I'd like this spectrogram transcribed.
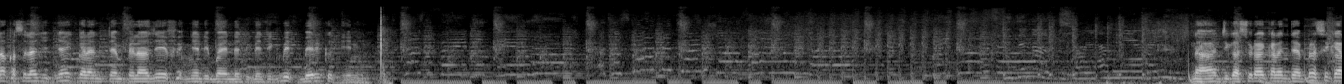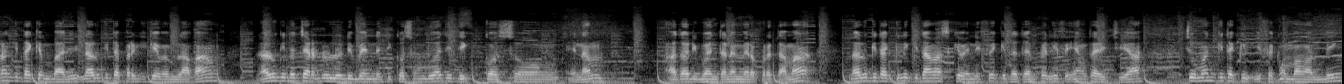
langkah selanjutnya kalian tempel aja efeknya di bagian detik-detik bit berikut ini. Nah, jika sudah kalian tempel, sekarang kita kembali, lalu kita pergi ke belakang, lalu kita cari dulu di band detik 02.06 atau di bagian tanda merah pertama, lalu kita klik kita masuk ke efek, kita tempel efek yang tadi cia, cuman kita klik efek kembang ambing,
